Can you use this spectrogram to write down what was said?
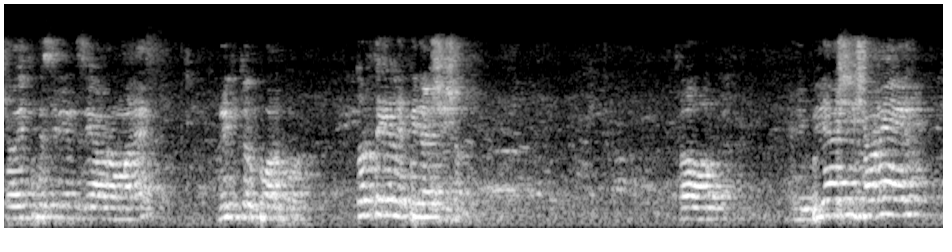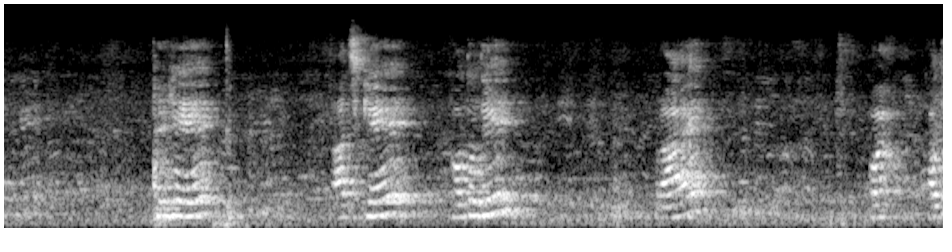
শহীদ প্রেসিডেন্ট জিয়াউর রহমানের মৃত্যুর পর ধরতে গেলে বিরাশি সাল। তো বিরাশি সনের থেকে আজকে কতদিন? প্রায় কত?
